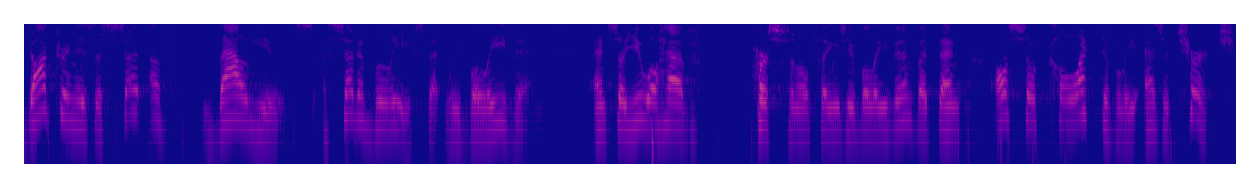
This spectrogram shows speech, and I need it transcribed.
Doctrine is a set of values, a set of beliefs that we believe in. And so you will have personal things you believe in, but then also collectively as a church,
